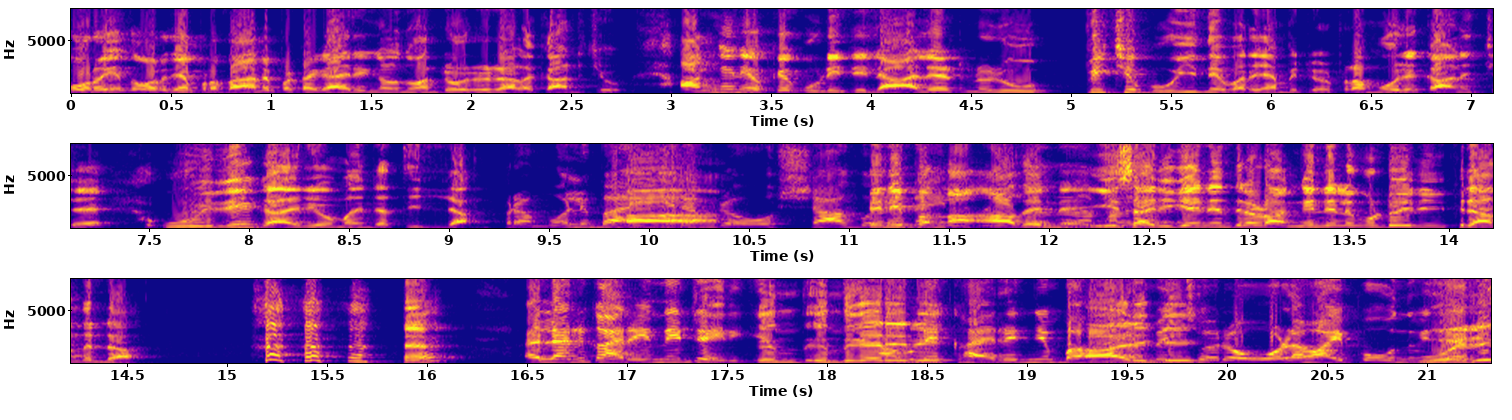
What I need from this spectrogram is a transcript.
കുറേ എന്ന് പറഞ്ഞാൽ പ്രധാനപ്പെട്ട കാര്യങ്ങൾ എന്ന് പറഞ്ഞിട്ട് ഓരോരാളെ കാണിച്ചു. അങ്ങനെയൊക്കെ കൂടിയിട്ട് ലാലേട്ടൻ ഒരു ഒപ്പിച്ചു പോയി എന്നേ പറയാൻ പറ്റുള്ളൂ. പ്രമോൽ കാണിച്ച ഒരു കാര്യവും അതിന്റെ അകത്തില്ല പ്രമോൽ ഇനിയിപ്പം അതന്നെ. ഈ നമ്മൾ സരികേനെ എന്തിനാ അങ്ങനെയെല്ലാം കൊണ്ടുപോയി എല്ലാരും കരയുന്നേറ്റായിരിക്കും. എന്ത് കരഞ്ഞ് ഓളമായി പോകുന്നു ഒരു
